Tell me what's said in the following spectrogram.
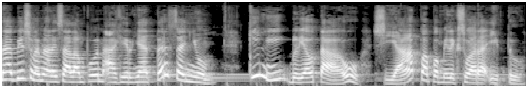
Nabi Sulaiman alaihissalam pun akhirnya tersenyum. Kini beliau tahu siapa pemilik suara itu.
